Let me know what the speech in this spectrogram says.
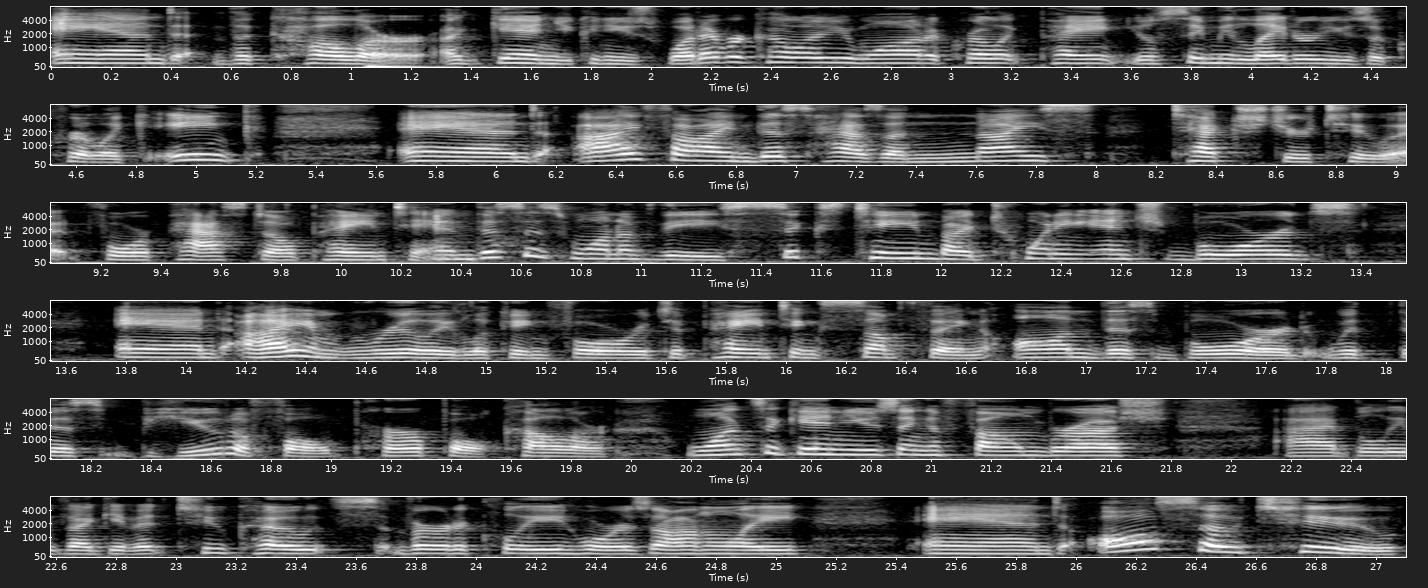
and the color. Again, you can use whatever color you want, acrylic paint. You'll see me later use acrylic ink. And I find this has a nice texture to it for pastel painting. And this is one of the 16 by 20 inch boards and I am really looking forward to painting something on this board with this beautiful purple color. Once again using a foam brush, I believe I give it two coats vertically, horizontally, and also too,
